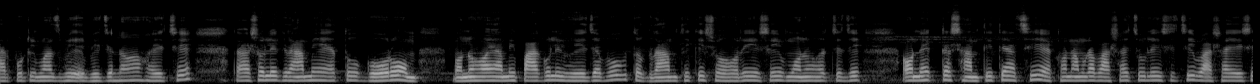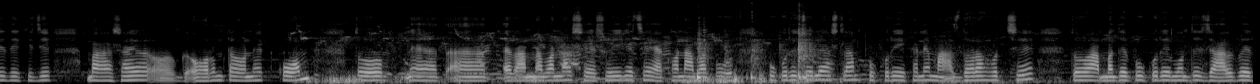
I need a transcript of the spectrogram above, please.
আর পুঁটি মাছ ভেজে নেওয়া হয়েছে। তো আসলে গ্রামে এত গরম মনে হয় আমি পাগলই হয়ে যাব। তো গ্রাম থেকে শহরে এসে মনে হচ্ছে যে অনেকটা শান্তিতে আছি। এখন আমরা বাসায় চলে এসেছি। বাসায় এসে দেখি যে বাসায় গরমটা অনেক কম। তো রান্না বান্না শেষ হয়ে গেছে। এখন আবার পুকুরে চলে আসলাম। পুকুরে এখানে মাছ ধরা হচ্ছে। তো আমাদের পুকুরের মধ্যে জাল বের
